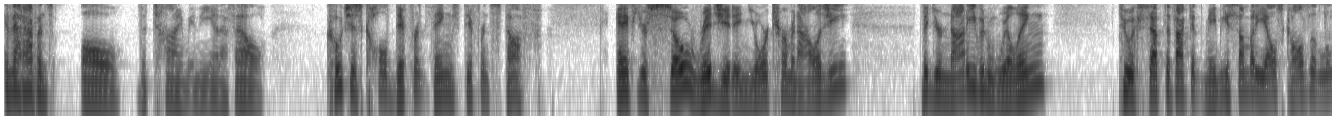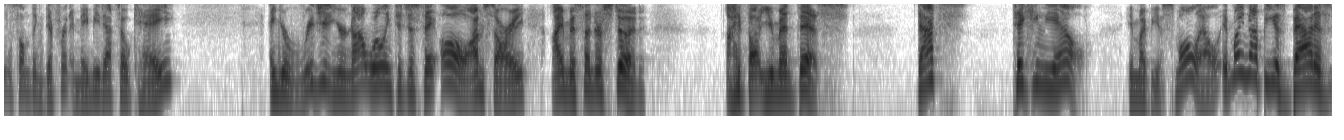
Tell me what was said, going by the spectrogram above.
And that happens all the time in the NFL. Coaches call different things different stuff. And if you're so rigid in your terminology that you're not even willing to accept the fact that maybe somebody else calls it a little something different and maybe that's okay, and you're rigid and you're not willing to just say, oh, I'm sorry, I misunderstood. I thought you meant this. That's taking the L. It might be a small L. It might not be as bad as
